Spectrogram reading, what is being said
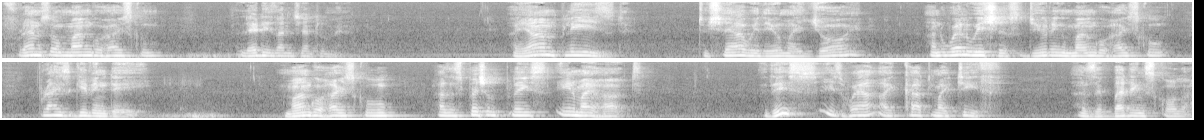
friends of Mangu High School, ladies and gentlemen. I am pleased to share with you my joy and well wishes during Mangu High School Prize Giving Day. Mangu High School has a special place in my heart. This is where I cut my teeth as a budding scholar.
